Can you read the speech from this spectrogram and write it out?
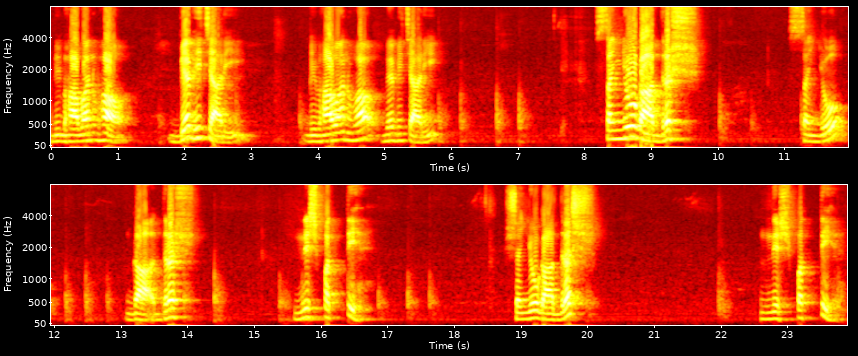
विभावानुभाव, व्यभिचारी विभावानुभाव व्यभिचारी। संयोगादृश संयोगादृश निष्पत्ति है। संयोगादृश निष्पत्ति है।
